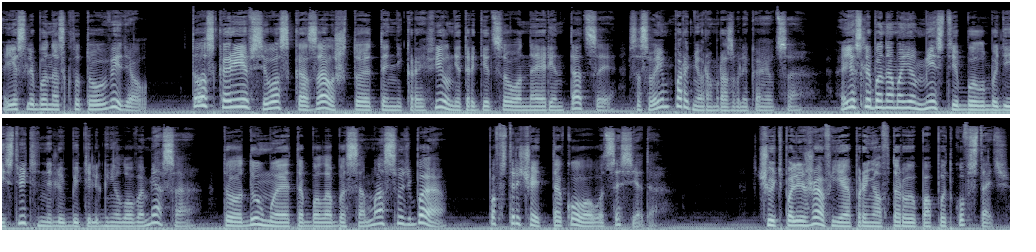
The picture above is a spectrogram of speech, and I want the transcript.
Если бы нас кто-то увидел, то, скорее всего, сказал, что это некрофил нетрадиционной ориентации со своим партнером развлекаются. А если бы на моем месте был бы действительно любитель гнилого мяса, то, думаю, это была бы сама судьба повстречать такого вот соседа. Чуть полежав, я принял вторую попытку встать.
